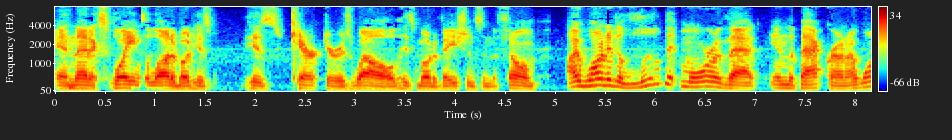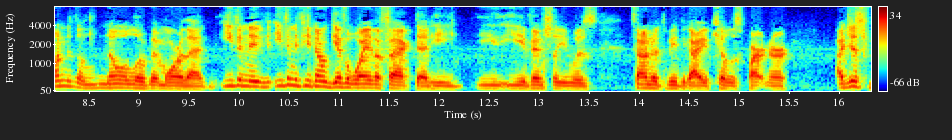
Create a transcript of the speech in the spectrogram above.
and that explains a lot about his his character as well, his motivations in the film. I wanted a little bit more of that in the background. I wanted to know a little bit more of that, even if even if you don't give away the fact that he he, he eventually was found out to be the guy who killed his partner. I just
